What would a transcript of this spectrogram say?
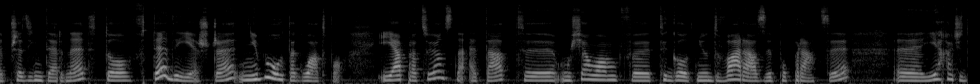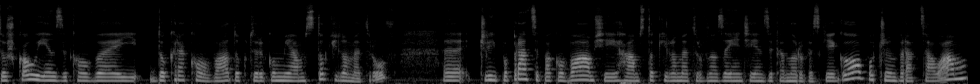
y, przez internet, to wtedy jeszcze nie było tak łatwo. I ja pracując na etat, y, musiałam w tygodniu dwa razy po pracy e, jechać do szkoły językowej do Krakowa, do którego miałam 100 kilometrów. E, czyli po pracy pakowałam się, jechałam 100 kilometrów na zajęcie języka norweskiego, po czym wracałam.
